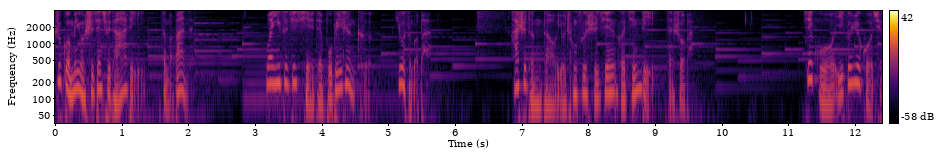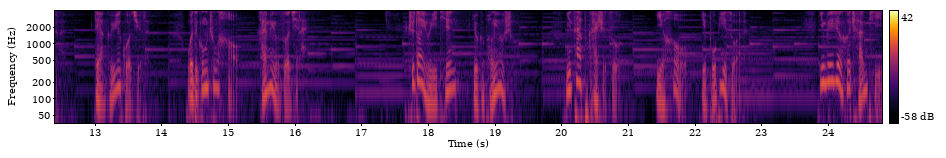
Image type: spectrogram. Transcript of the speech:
如果没有时间去打理怎么办呢？万一自己写的不被认可？又怎么办？还是等到有充足时间和精力再说吧。结果一个月过去了，两个月过去了，我的公众号还没有做起来。直到有一天，有个朋友说：“你再不开始做，以后也不必做了，因为任何产品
